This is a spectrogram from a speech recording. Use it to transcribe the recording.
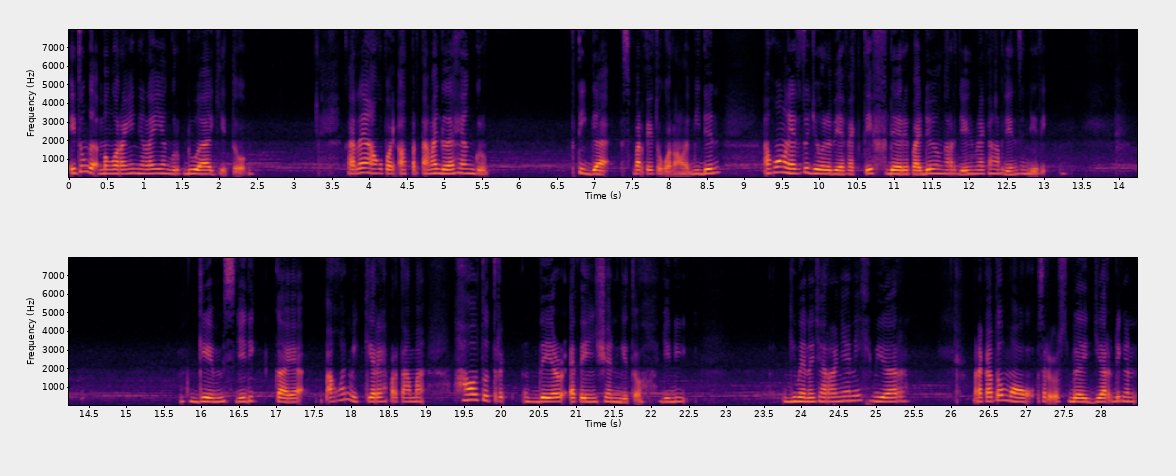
itu nggak mengurangi nilai yang grup 2 gitu. Karena yang aku point out pertama adalah yang grup 3 seperti itu kurang lebih. Dan aku ngeliat itu jauh lebih efektif daripada ngerjain mereka ngerjain sendiri. Games jadi kayak aku kan mikir ya pertama how to trick their attention gitu. Jadi gimana caranya nih biar mereka tuh mau serius belajar dengan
